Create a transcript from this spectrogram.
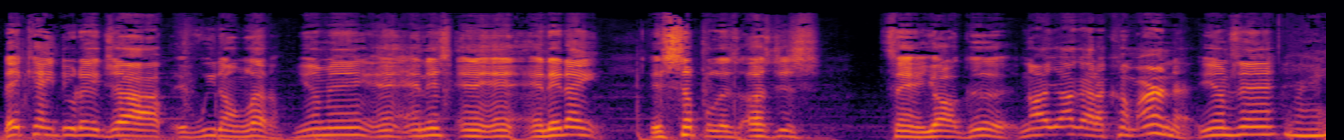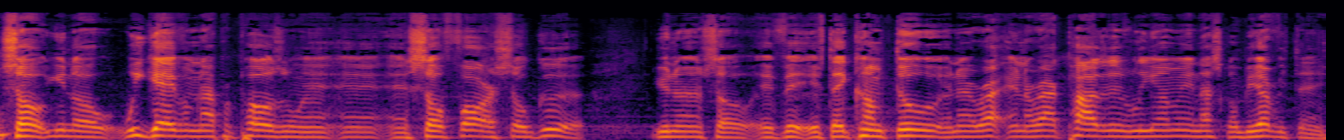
They can't do their job if we don't let them. You know what I mean? And, and it's and, and, and it ain't as simple as us just saying y'all good. No, y'all gotta come earn that. You know what I'm saying? Right. So you know, we gave them that proposal, and, and, and so far so good. You know, so if it, if they come through and interact, interact positively, you know what I mean, that's gonna be everything.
